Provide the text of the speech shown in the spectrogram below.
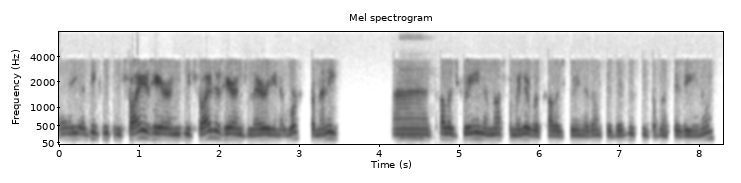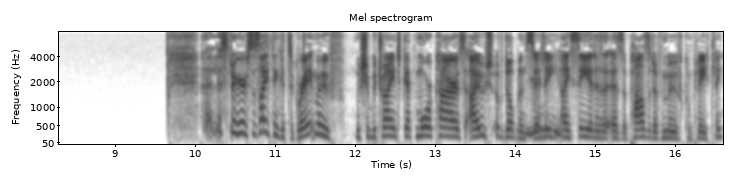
I, I think we can try it here, and we tried it here in Laoghaire, and it worked for many. Uh, mm. College Green, I'm not familiar with College Green. I don't do business in Dublin City, you know. A listener here says, I think it's a great move. We should be trying to get more cars out of Dublin City. I see it as a, as a positive move completely.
